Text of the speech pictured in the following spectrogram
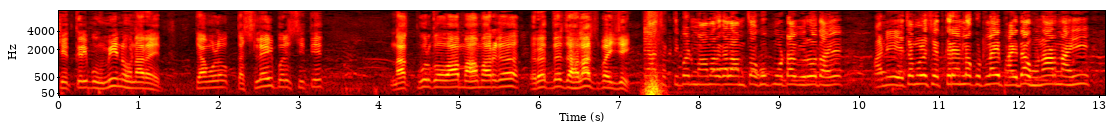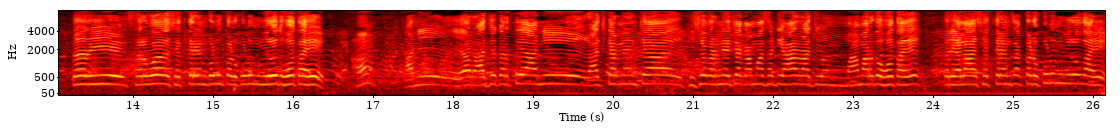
शेतकरी भूमीहीन होणार आहेत. त्यामुळं कसल्याही परिस्थितीत नागपूर गोवा महामार्ग रद्द झालाच पाहिजे. या महामार्गाला आमचा खूप मोठा विरोध आहे. आणि याच्यामुळे शेतकऱ्यांना कुठलाही फायदा होणार नाही. तर ही सर्व शेतकऱ्यांकडून कडकडून विरोध होत आहे. आणि या राज्यकर्ते आणि राजकारण्यांच्या खिसे भरण्याच्या कामासाठी हा राज महामार्ग होत आहे. तर याला शेतकऱ्यांचा कडकडून विरोध आहे.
